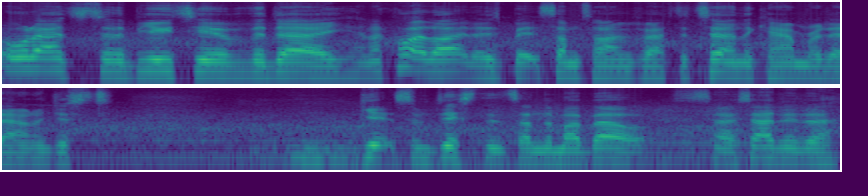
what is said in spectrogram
all adds to the beauty of the day. And I quite like those bits sometimes where I have to turn the camera down and just get some distance under my belt. So it's added a,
